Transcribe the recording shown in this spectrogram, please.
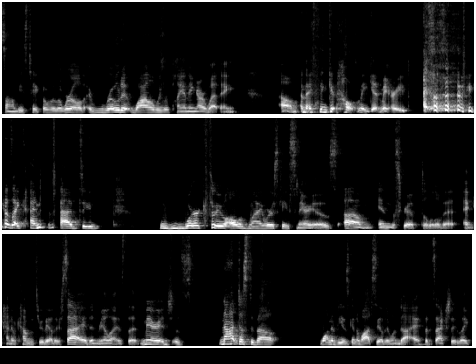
zombies take over the world. I wrote it while we were planning our wedding. Um, and I think it helped me get married because I kind of had to work through all of my worst case scenarios um, in the script a little bit and kind of come through the other side and realize that marriage is not just about one of you is going to watch the other one die, but it's actually like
